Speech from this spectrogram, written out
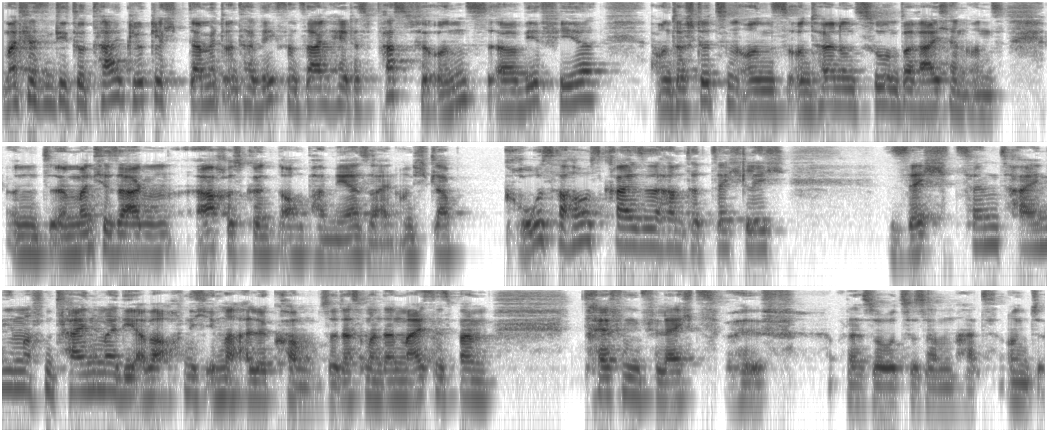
Manchmal sind die total glücklich damit unterwegs und sagen, hey, das passt für uns. Äh, wir vier unterstützen uns und hören uns zu und bereichern uns. Und äh, manche sagen, ach, es könnten auch ein paar mehr sein. Und ich glaube, große Hauskreise haben tatsächlich 16 Teilnehmer und Teilnehmer, die aber auch nicht immer alle kommen, so dass man dann meistens beim Treffen vielleicht zwölf oder so zusammen hat. Und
